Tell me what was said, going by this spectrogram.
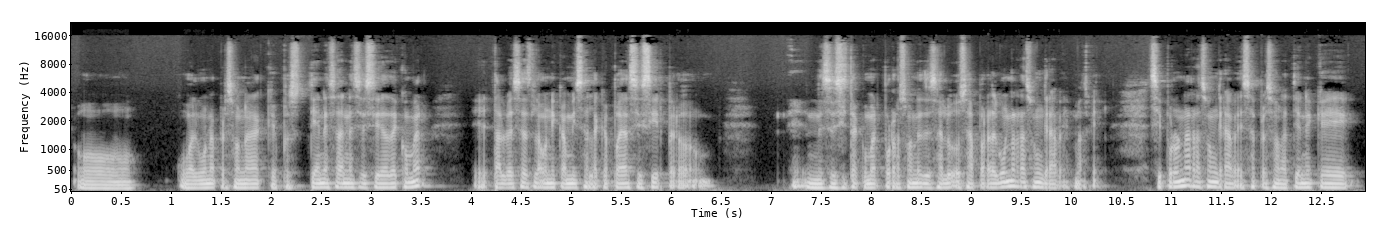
o, alguna persona que pues tiene esa necesidad de comer, eh, tal vez es la única misa a la que puede asistir, pero necesita comer por razones de salud, o sea, por alguna razón grave, más bien. Si por una razón grave esa persona tiene que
